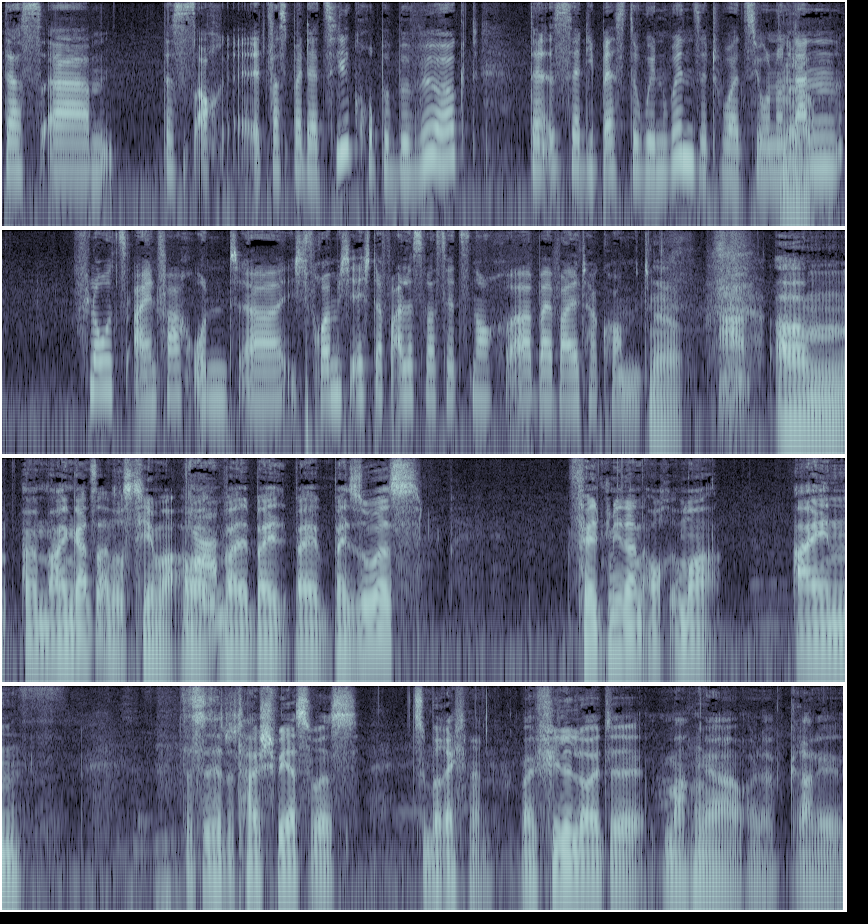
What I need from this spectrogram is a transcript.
dass, ähm, dass es auch etwas bei der Zielgruppe bewirkt, dann ist es ja die beste Win-Win-Situation. Und ja. dann floats einfach und äh, ich freue mich echt auf alles, was jetzt noch äh, bei Walter kommt. Ja. ja. Ähm, mal ein ganz anderes Thema, aber ja. weil bei, bei, bei sowas fällt mir dann auch immer ein, das ist ja total schwer, sowas zu berechnen, weil viele Leute machen ja, oder gerade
